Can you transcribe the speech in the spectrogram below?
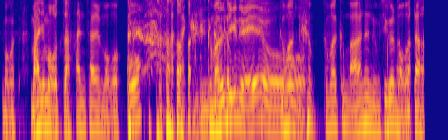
먹었다. 많이 먹었다. 한 살 먹었고, 아, 그, 그런 얘기는 왜 해요? 그 만큼, 그만큼 많은 음식을 먹었다.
